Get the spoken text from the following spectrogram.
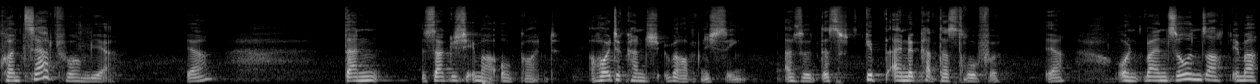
Konzert vor mir, ja, dann sage ich immer, oh Gott, heute kann ich überhaupt nicht singen. Also das gibt eine Katastrophe, ja. Und mein Sohn sagt immer,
